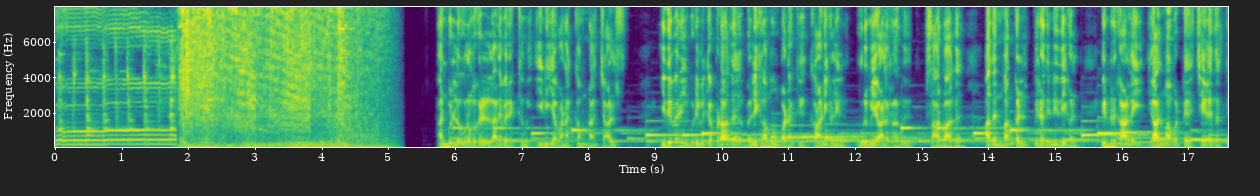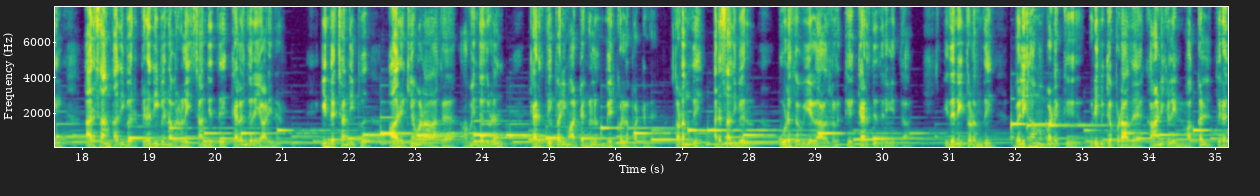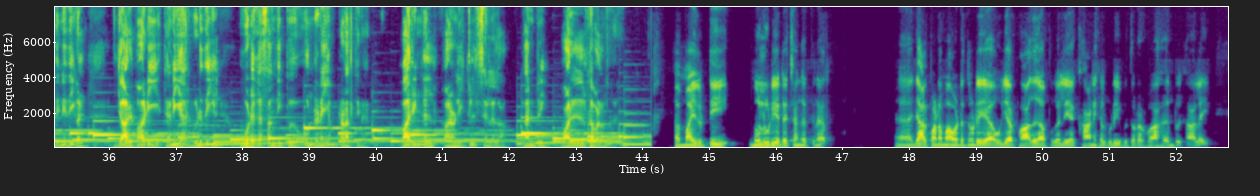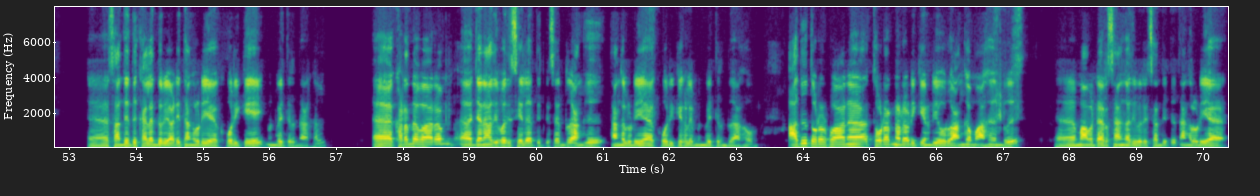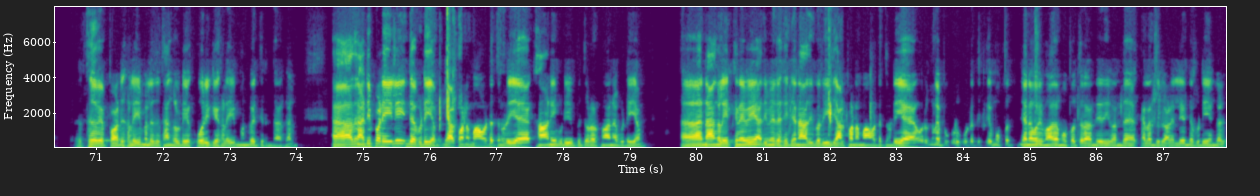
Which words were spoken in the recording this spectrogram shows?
அன்புள்ள உறவுகள் அனைவருக்கும் இனிய வணக்கம். நான் சார்ல்ஸ். இதுவரை விடுவிக்கப்படாத வலிகாமம் வடக்கு காணிகளின் உரிமையாளர்களது சார்பாக அதன் மக்கள் பிரதிநிதிகள் இன்று காலை யாழ் மாவட்ட செயலகத்தில் அரசாங்க அதிபர் பிரதீபன் அவர்களை சந்தித்து கலந்துரையாடினர். இந்த சந்திப்பு ஆரோக்கியமானதாக அமைந்ததுடன் கருத்து பரிமாற்றங்களும் மேற்கொள்ளப்பட்டன. தொடர்ந்து அரசு அதிபர் ஊடகவியலாளர்களுக்கு கருத்து தெரிவித்தார். இதனைத் தொடர்ந்து வெளிகாமம் வடக்கு விடுவிக்கப்படாத காணிகளின் மக்கள் பிரதிநிதிகள் ஜாழ்பாடி தனியார் விடுதியில் ஊடக சந்திப்பு ஒன்றினையும் நடத்தினர். வாருங்கள் காணொலிக்குள் செல்லலாம். நன்றி வாழ்க வளங்கள் மயிலுட்டி மீளுடியேற்ற சங்கத்தினர் யாழ்ப்பாண மாவட்டத்தினுடைய உயர் பாதுகாப்பு வலய காணிகள் விடுவிப்பு தொடர்பாக இன்று காலை சந்தித்து கலந்துரையாடி தங்களுடைய கோரிக்கையை முன்வைத்திருந்தார்கள். கடந்த வாரம் ஜனாதிபதி செயலகத்திற்கு சென்று அங்கு தங்களுடைய கோரிக்கைகளை முன்வைத்திருந்ததாகவும் அது தொடர்பான தொடர் நடவடிக்கையினுடைய ஒரு அங்கமாக இன்று மாவட்ட அரசாங்க அதிபரை சந்தித்து தங்களுடைய தேவைப்பாடுகளையும் அல்லது தங்களுடைய கோரிக்கைகளையும் முன்வைத்திருந்தார்கள். அதன் அடிப்படையிலே இந்த விடயம் யாழ்ப்பாணம் மாவட்டத்தினுடைய காணி விடுவிப்பு தொடர்பான விடயம் நாங்கள் ஏற்கனவே அதிமேதகு ஜனாதிபதி யாழ்ப்பாணம் மாவட்டத்தினுடைய ஒருங்கிணைப்பு குழு கூட்டத்திற்கு முப்பத் ஜனவரி மாதம் முப்பத்தொராம் தேதி வந்த கலந்துரையாடலே இந்த விடயங்கள்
